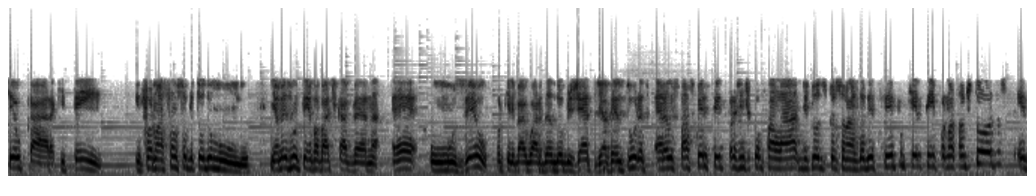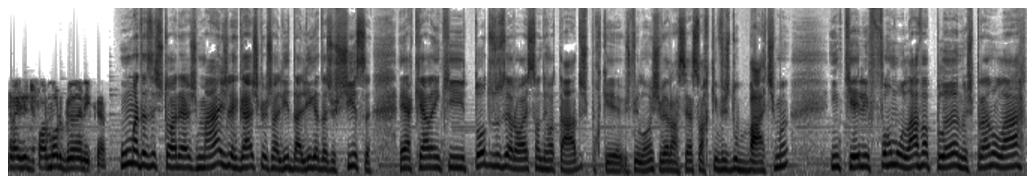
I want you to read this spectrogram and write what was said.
ser o cara que tem informação sobre todo mundo e ao mesmo tempo a Batcaverna é um museu, porque ele vai guardando objetos de aventuras, era o espaço perfeito para a gente falar de todos os personagens da DC, porque ele tem informação de todos e traz de forma orgânica. Uma das histórias mais legais que eu já li da Liga da Justiça é aquela em que todos os heróis são derrotados, porque os vilões tiveram acesso a arquivos do Batman, em que ele formulava planos para anular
